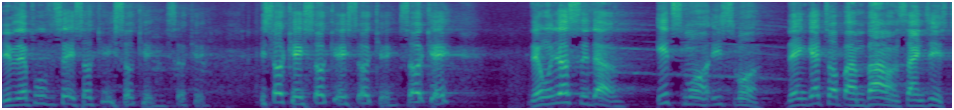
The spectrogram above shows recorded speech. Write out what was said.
If the people say it's okay, it's okay, it's okay. It's okay, it's okay, it's okay, it's okay. Then we'll just sit down, eat small, eat small, then get up and bounce and this.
